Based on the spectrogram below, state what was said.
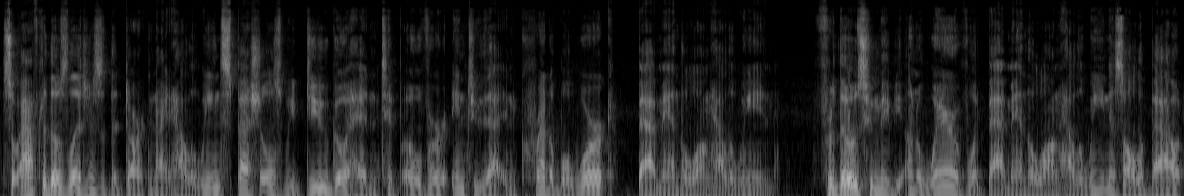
So after those Legends of the Dark Knight Halloween specials, we do go ahead and tip over into that incredible work, Batman The Long Halloween. For those who may be unaware of what Batman The Long Halloween is all about,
